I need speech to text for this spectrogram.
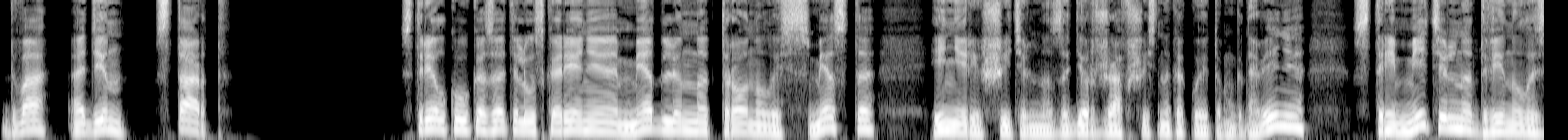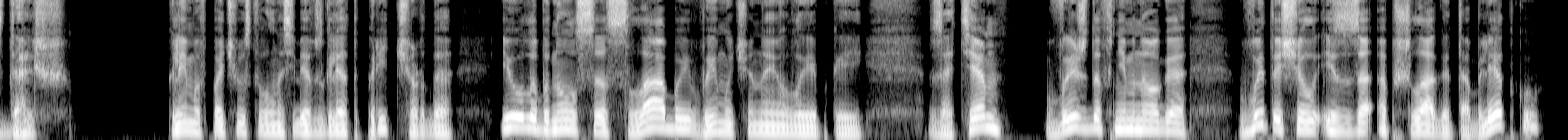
два, один, старт». Стрелка указателя ускорения медленно тронулась с места и, нерешительно задержавшись на какое-то мгновение, стремительно двинулась дальше. Климов почувствовал на себе взгляд Притчарда и улыбнулся слабой, вымученной улыбкой. Затем Выждав немного, вытащил из-за обшлага таблетку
